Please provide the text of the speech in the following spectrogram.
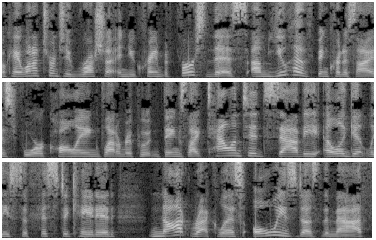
Okay, I want to turn to Russia and Ukraine, but first, this. Um, you have been criticized for calling Vladimir Putin things like talented, savvy, elegantly sophisticated, not reckless, always does the math,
